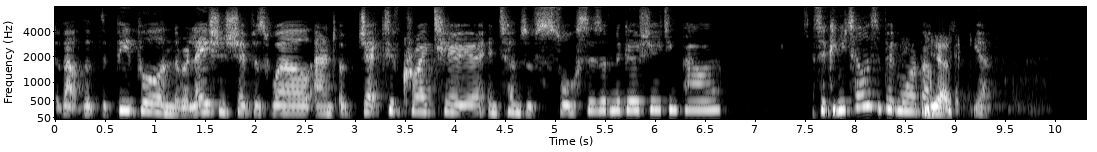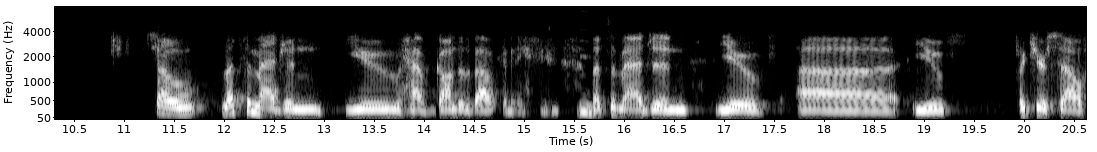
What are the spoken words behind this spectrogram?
about the, the people and the relationship as well and objective criteria in terms of sources of negotiating power. So can you tell us a bit more about Yes. Yeah. So let's imagine you have gone to the balcony. Mm. Let's imagine you've uh, you've put yourself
